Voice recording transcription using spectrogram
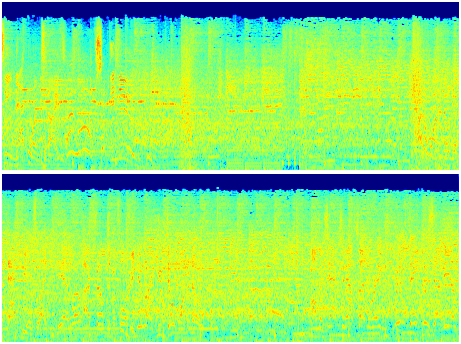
Seen that one tonight. I love something new. I don't want to know what that feels like. Yeah, well, I've felt it before, and you're right, you don't want to know. All this action outside the ring. Real dangerous out here.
